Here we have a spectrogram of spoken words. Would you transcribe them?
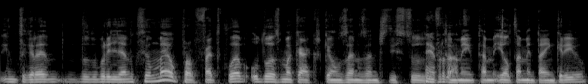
integrante do brilhante que o filme é. O próprio Fight Club, o 12 Macacos, que é uns anos antes disso tudo, É verdade. também, também- ele também está incrível.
